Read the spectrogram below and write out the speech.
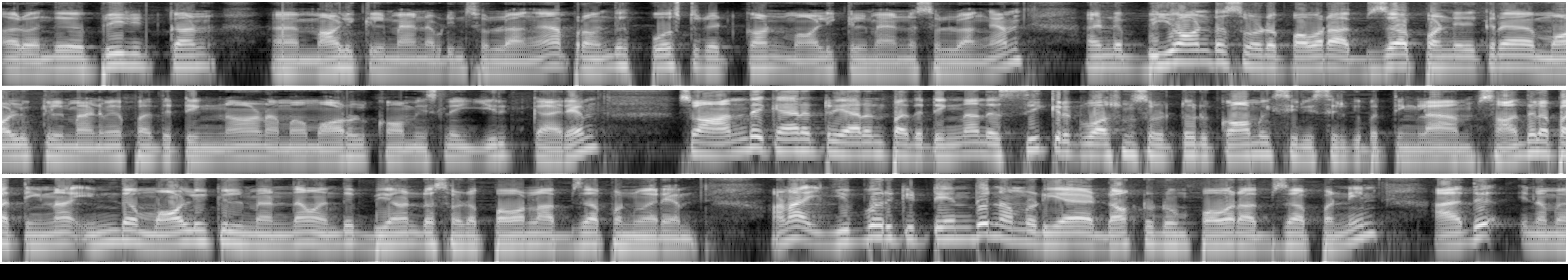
அவர் வந்து ப்ரீ ரெட்கான் மாலிக்யூல் மேன் அப்படின்னு சொல்லுவாங்க. அப்புறம் வந்து போஸ்ட் ரெட்கான் மாலிக்யூல் மேன் சொல்லுவாங்க. அண்ட் பியாண்டஸோட பவரை அப்சர்வ் பண்ணியிருக்கிற மாலிக்யூல் மேனுமே பார்த்துட்டிங்கன்னா நம்ம மாரல் காமிக்ஸில் இருக்காரு. ஸோ அந்த கேரக்டர் யாருன்னு பார்த்துட்டிங்கன்னா அந்த சீக்ரெட் வாஷ்னு சொல்லிட்டு ஒரு காமிக் சீரிஸ் இருக்குது பார்த்தீங்களா? ஸோ அதில் பார்த்தீங்கன்னா இந்த மாலிக்யூல் மேன் தான் வந்து பியாண்டஸோட பவர்லாம் அப்சர்வ் பண்ணுவார். ஆனால் இவர்கிட்டேருந்து நம்மளுடைய டாக்டர் டூம் பவர் அப்சர்வ் பண்ணி அது நம்ம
